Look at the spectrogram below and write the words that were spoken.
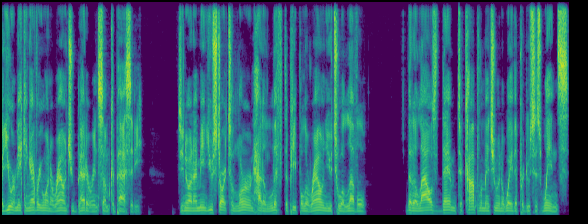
but you are making everyone around you better in some capacity. Do you know what I mean? You start to learn how to lift the people around you to a level that allows them to compliment you in a way that produces wins.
